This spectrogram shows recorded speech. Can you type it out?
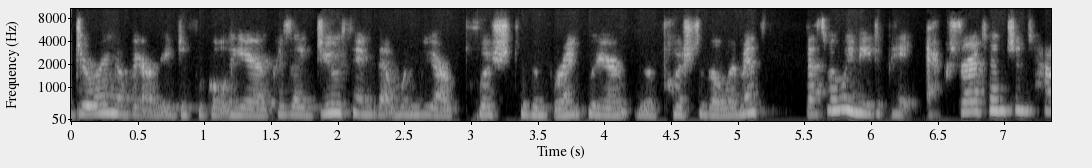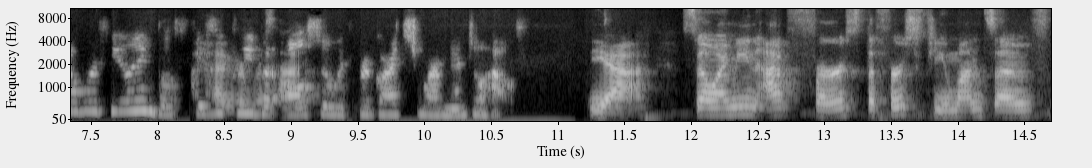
during a very difficult year? Because I do think that when we are pushed to the brink, we are we're pushed to the limits that's when we need to pay extra attention to how we're feeling, both physically, 100%. but also with regards to our mental health. Yeah. So, I mean, at first, the first few months of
